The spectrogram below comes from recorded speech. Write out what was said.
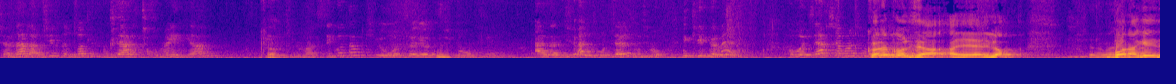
שנה להמשיך לרצות לפתח תחומי עניין, כן. ומעסיק אותם. כי הוא רוצה להיות משמעותי. אז אני שואלת, הוא רוצה להיות משמעותי, כי באמת, הוא רוצה עכשיו משהו... קודם כל, זה, אה, אני לא... בוא נגיד,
